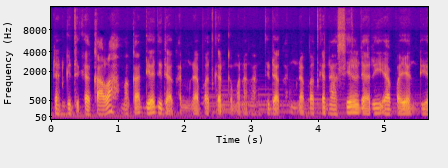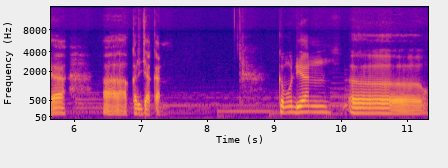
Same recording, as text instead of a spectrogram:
dan ketika kalah maka dia tidak akan mendapatkan kemenangan, tidak akan mendapatkan hasil dari apa yang dia uh, kerjakan. Kemudian uh,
